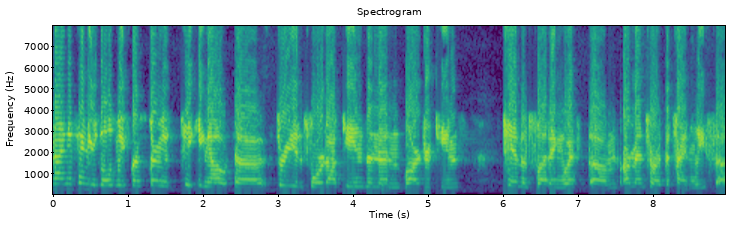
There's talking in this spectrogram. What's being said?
nine and ten years old when we first started taking out uh, three and four dog teams, and then larger teams, tandem sledding with um, our mentor at the time, Lisa.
